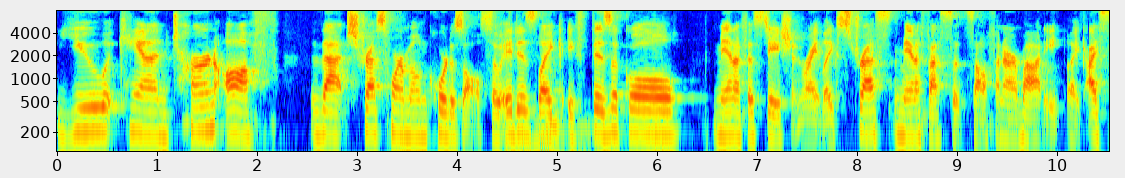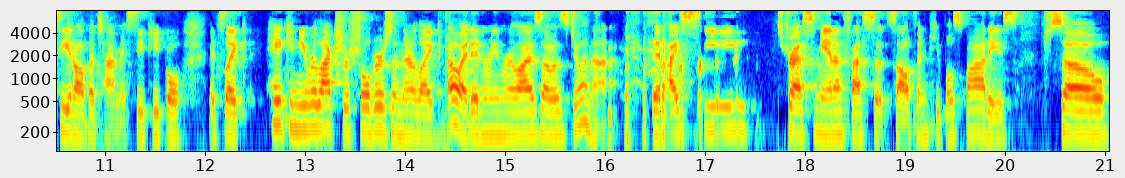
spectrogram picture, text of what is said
you can turn off that stress hormone cortisol. So it is like a mm-hmm. physical manifestation, right? Like stress manifests itself in our body. Like I see it all the time. I see people, it's like hey, can you relax your shoulders? And they're like, oh, I didn't even realize I was doing that. that I see stress manifests itself in people's bodies. So,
